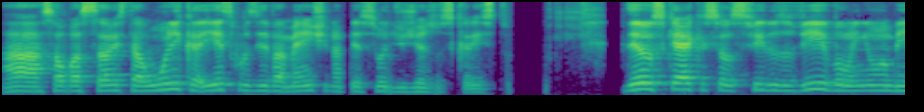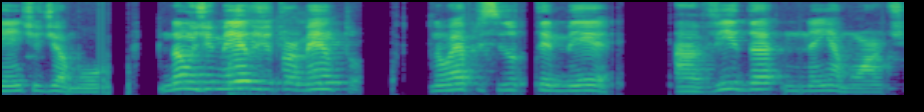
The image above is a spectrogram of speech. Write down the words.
A salvação está única e exclusivamente na pessoa de Jesus Cristo. Deus quer que seus filhos vivam em um ambiente de amor não de medo de tormento. Não é preciso temer a vida nem a morte.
